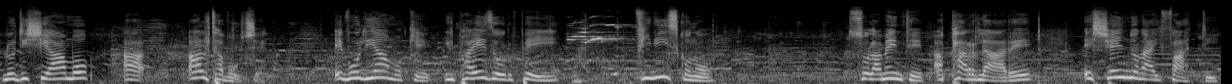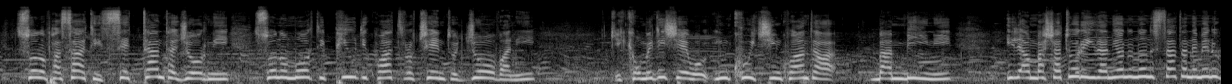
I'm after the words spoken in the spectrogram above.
lo diciamo a alta voce. E vogliamo che i paesi europei finiscono solamente a parlare e scendono ai fatti. Sono passati 70 giorni, sono morti più di 400 giovani, che, come dicevo, in cui 50 bambini. L'ambasciatore iraniano non è stata nemmeno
